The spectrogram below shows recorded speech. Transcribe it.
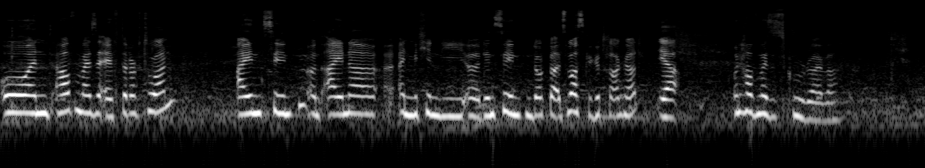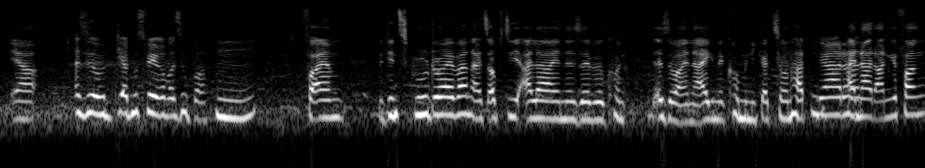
Und haufenweise elfte Doktoren. Einen zehnten und einer, ein Mädchen, die äh, den zehnten Doktor als Maske getragen hat. Ja. Und haufenweise Screwdriver. Ja. Also die Atmosphäre war super. Vor allem mit den Screwdrivern, als ob sie alle eine selbe, Kon also eine eigene Kommunikation hatten. Ja, Einer hat- angefangen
